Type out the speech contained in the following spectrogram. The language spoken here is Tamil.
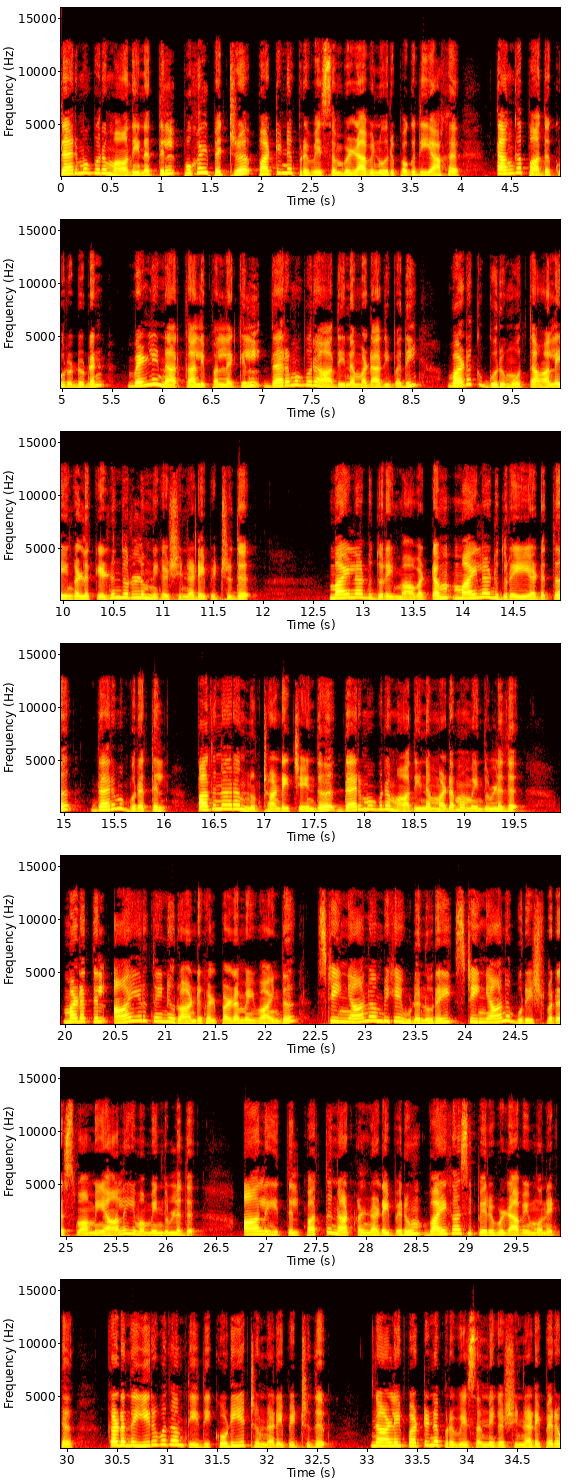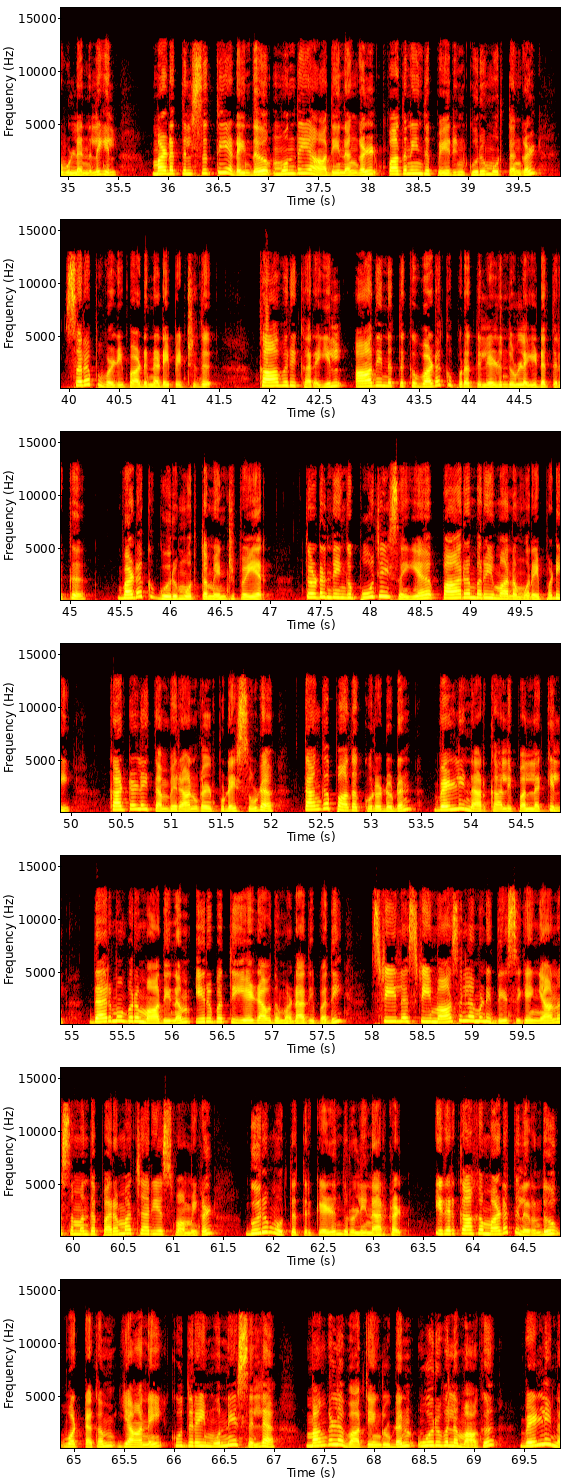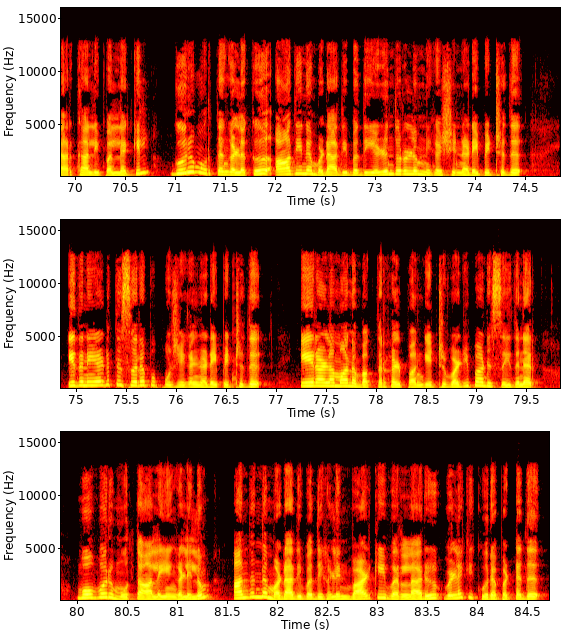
தருமபுரம் ஆதீனத்தில் புகழ்பெற்ற பட்டின பிரவேசம் விழாவின் ஒரு பகுதியாக தங்கப்பாத குருடுடன் வெள்ளி நாற்காலி பல்லக்கில் தருமபுர ஆதீன மடாதிபதி வடக்கு குருமூர்த்த ஆலயங்களுக்கு எழுந்தருளும் நிகழ்ச்சி நடைபெற்றது. மயிலாடுதுறை மாவட்டம் மயிலாடுதுறையை அடுத்து தருமபுரத்தில் பதினாறாம் நூற்றாண்டைச் சேர்ந்து தருமபுரம் ஆதீனம் மடம் அமைந்துள்ளது. மடத்தில் ஆயிரத்தி ஐநூறு ஆண்டுகள் பழமை வாய்ந்து ஸ்ரீ ஞானாம்பிகை உடனுரை ஸ்ரீ ஞானபுரீஸ்வரர் சுவாமி ஆலயம் அமைந்துள்ளது. ஆலயத்தில் பத்து நாட்கள் நடைபெறும் வைகாசி பெருவிழாவை முன்னிட்டு கடந்த இருபதாம் தேதி கொடியேற்றம் நடைபெற்றது. நாளை பட்டின பிரவேசம் நிகழ்ச்சி நடைபெற உள்ள நிலையில் மடத்தில் சித்தியடைந்த முந்தைய ஆதீனங்கள் பதினைந்து பேரின் குருமூர்த்தங்கள் சிறப்பு வழிபாடு நடைபெற்றது. காவிரி கரையில் ஆதீனத்துக்கு வடக்கு புறத்தில் எழுந்துள்ள இடத்திற்கு வடக்கு குருமூர்த்தம் என்று பெயர். தொடர்ந்து இங்கு பூஜை செய்ய பாரம்பரியமான முறைப்படி கட்டளை தம்பிரான்கள் புடைசூட தங்கப்பாத குரடுடன் வெள்ளி நாற்காலி பல்லக்கில் தருமபுரம் ஆதீனம் இருபத்தி ஏழாவது மடாதிபதி ஸ்ரீல ஸ்ரீ மாசிலாமணி தேசிக ஞானசம்பந்த பரமாச்சாரிய சுவாமிகள் குருமூர்த்தத்திற்கு எழுந்துருளினார்கள். இதற்காக மடத்திலிருந்து ஒட்டகம் யானை குதிரை முன்னே செல்ல மங்கள வாத்தியங்களுடன் ஊர்வலமாக வெள்ளி நாற்காலி பல்லக்கில் குருமூர்த்தங்களுக்கு ஆதீன மடாதிபதி எழுந்துருளும் நிகழ்ச்சி நடைபெற்றது. இதனையடுத்து சிறப்பு பூஜைகள் நடைபெற்றது. ஏராளமான பக்தர்கள் பங்கேற்று வழிபாடு செய்தனர். ஒவ்வொரு மூத்த ஆலயங்களிலும் அந்தந்த மடாதிபதிகளின் வாழ்க்கை வரலாறு விளக்கி கூறப்பட்டது.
